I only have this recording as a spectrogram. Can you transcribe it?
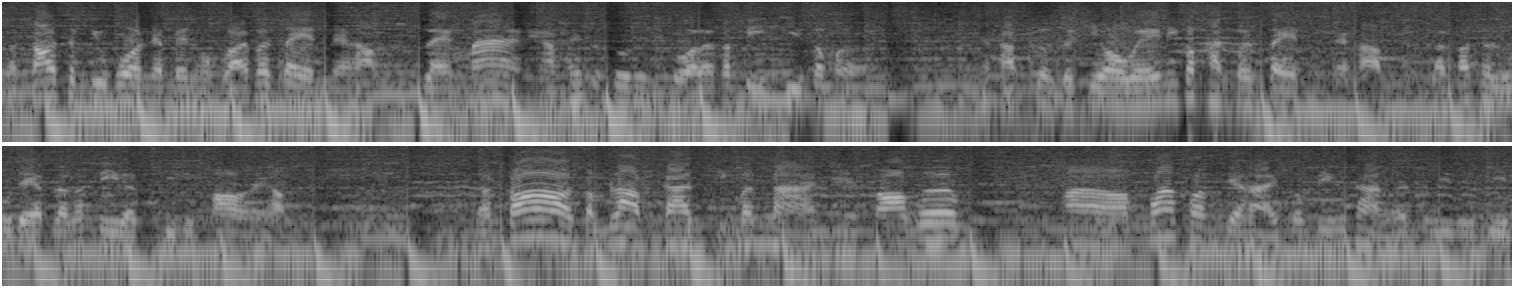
แล้วก็สกิลบนเนี่ยเป็น 600%นะครับแรงมากนะครับให้ศัตรูหนึ่งตัวแล้วก็ตีคีเสมอนะครับส่วนสกิลเวกนี่ก็พันเปอร์เซ็นต์นะครับแล้วก็ทะลุเดฟแล้วก็ตีแบบคีทิคอลนะครับแล้วก็สำหรับการชิงประสานเนี่ยก็เพิ่มค่าความเสียหายโจมตีพื้นฐานและสปีดทีม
